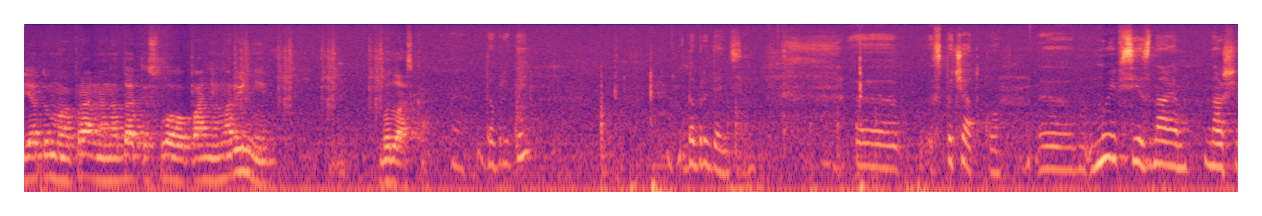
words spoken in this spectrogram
Я думаю, правильно надати слово пані Марині. Будь ласка. Добрий день. Добрий день всім. Е, Спочатку ми всі знаємо наші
